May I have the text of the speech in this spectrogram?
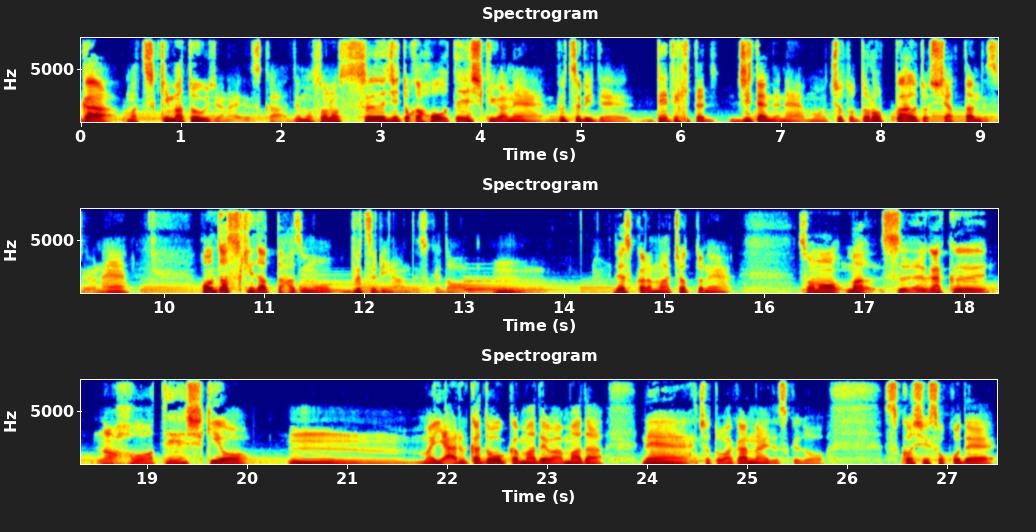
が、まあ、付きまとうじゃないですか。でもその数字とか方程式がね物理で出てきた時点でねもうちょっとドロップアウトしちゃったんですよね。本当は好きだったはずの物理なんですけど、うん。ですからまあちょっとね、その、まあ数学の方程式を、うん、まあやるかどうかまではまだね、ちょっとわかんないですけど、少しそこで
